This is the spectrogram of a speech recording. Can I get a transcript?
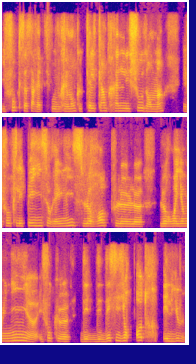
Il faut que ça s'arrête. Il faut vraiment que quelqu'un prenne les choses en main. Il faut que les pays se réunissent, l'Europe, le, Royaume-Uni. Euh, il faut que des décisions autres aient lieu.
